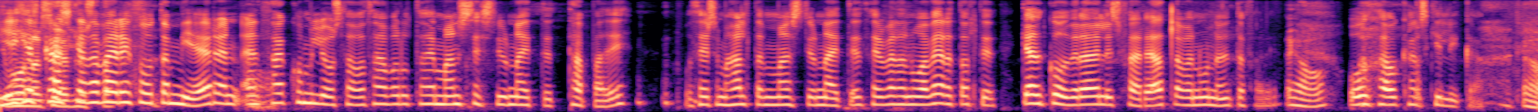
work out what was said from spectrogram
Ég, ég held kannski að, að það væri eitthvað út af mér, en, en það kom í ljós þá og það var út af því Manchester United tappaði og þeir sem halda með mannstjórn næti þeir verða nú að vera alltaf geðgóðir aðeinsfæri allavega núna undarfæri Já. og þá kannski líka. Já.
